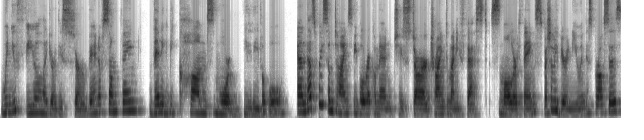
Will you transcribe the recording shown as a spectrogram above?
When you feel like you're deserving of something, then it becomes more believable. And that's why sometimes people recommend to start trying to manifest smaller things, especially if you're new in this process.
